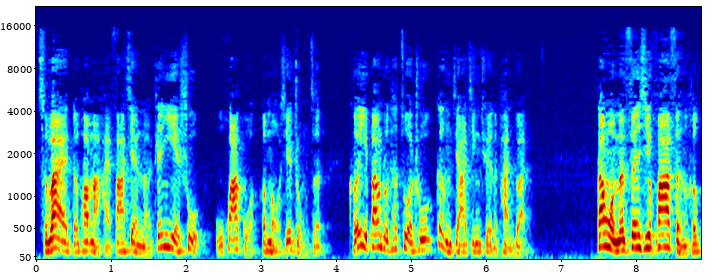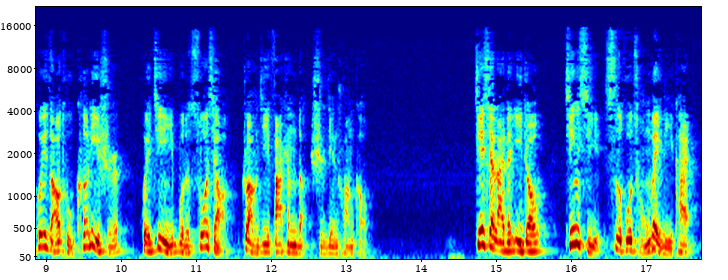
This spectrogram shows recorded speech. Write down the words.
此外，德跑马还发现了针叶树、无花果和某些种子，可以帮助他做出更加精确的判断。当我们分析花粉和硅藻土颗粒时，会进一步的缩小撞击发生的时间窗口。接下来的一周。惊喜似乎从未离开，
